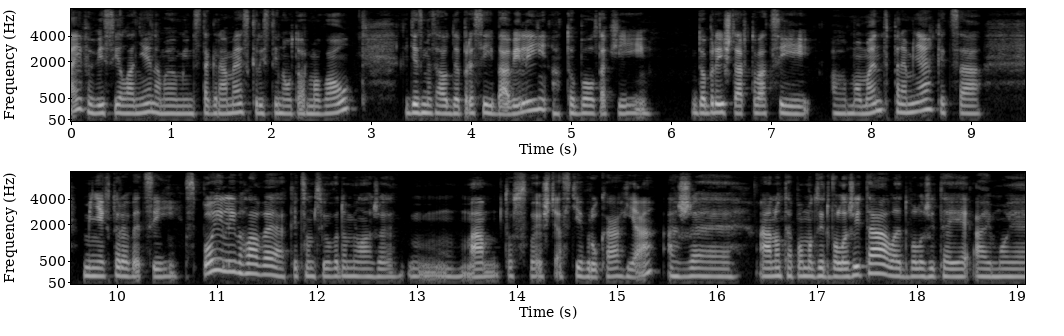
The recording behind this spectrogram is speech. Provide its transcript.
Live vysielanie na mojom Instagrame s Kristinou Tormovou, kde sme sa o depresii bavili a to bol taký dobrý štartovací moment pre mňa, keď sa mi niektoré veci spojili v hlave a keď som si uvedomila, že mm, mám to svoje šťastie v rukách ja a že áno, tá pomoc je dôležitá, ale dôležité je aj moje,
